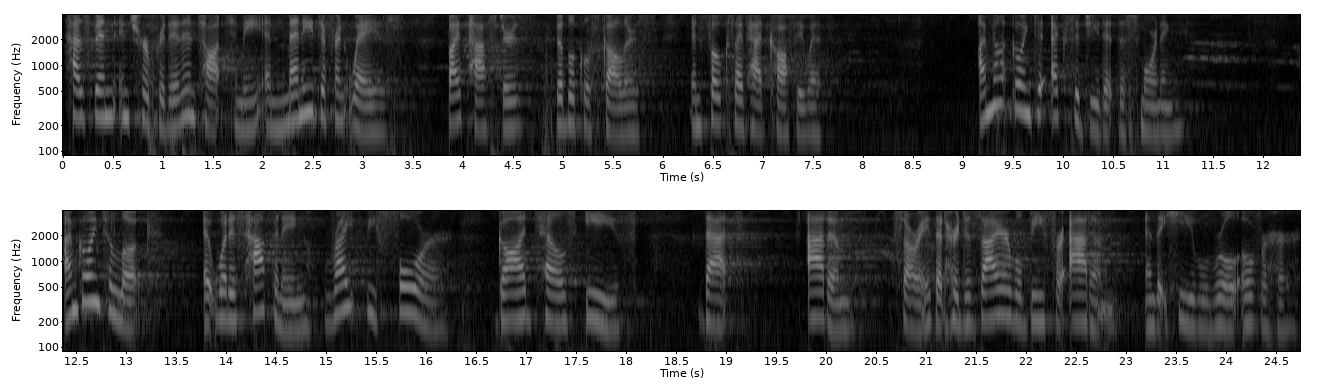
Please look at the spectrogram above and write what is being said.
has been interpreted and taught to me in many different ways by pastors, biblical scholars, and folks I've had coffee with. I'm not going to exegete it this morning. I'm going to look at what is happening right before God tells Eve that Adam, sorry, that her desire will be for Adam and that he will rule over her.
